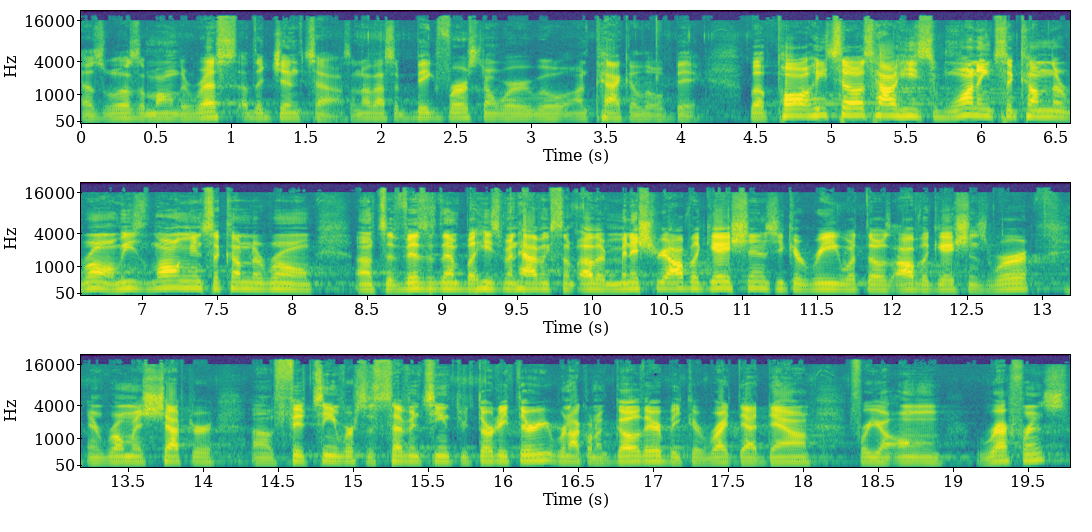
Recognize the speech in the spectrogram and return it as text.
as well as among the rest of the Gentiles. I know that's a big verse, don't worry, we'll unpack a little bit. But Paul, he tells how he's wanting to come to Rome. He's longing to come to Rome uh, to visit them, but he's been having some other ministry obligations. You can read what those obligations were in Romans chapter uh, 15, verses 17 through 33. We're not going to go there, but you can write that down for your own reference.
